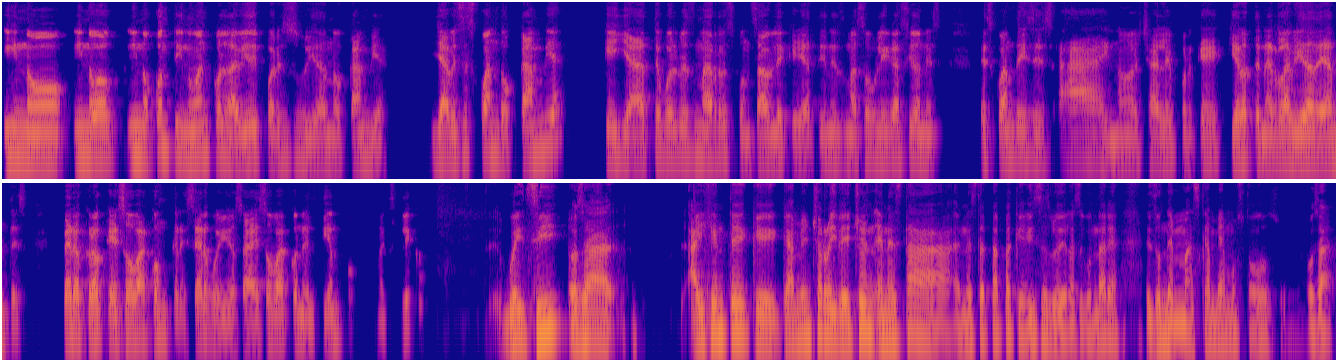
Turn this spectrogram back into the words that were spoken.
y no y no y no continúan con la vida y por eso su vida no cambia. Y a veces cuando cambia, que ya te vuelves más responsable, que ya tienes más obligaciones, es cuando dices, "Ay, no, chale, ¿por qué? Quiero tener la vida de antes." Pero creo que eso va con crecer, güey, o sea, eso va con el tiempo. ¿Me explico? Güey, sí, o sea, hay gente que cambia un chorro y de hecho en, en esta, en esta etapa que dices, güey, de la secundaria, es donde más cambiamos todos. güey. O sea,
